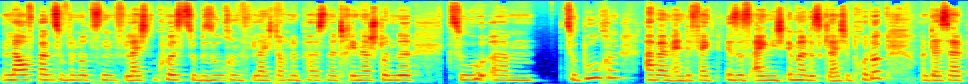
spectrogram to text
ein Laufband zu benutzen, vielleicht einen Kurs zu besuchen, vielleicht auch eine Personal Trainerstunde zu ähm, zu buchen, aber im Endeffekt ist es eigentlich immer das gleiche Produkt und deshalb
